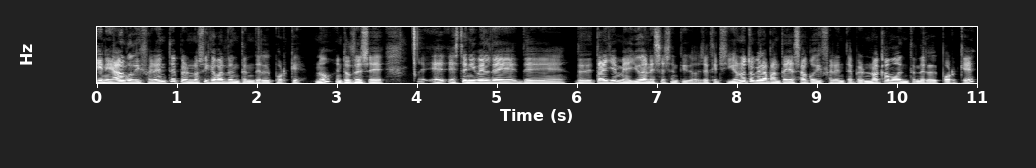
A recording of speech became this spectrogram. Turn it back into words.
tiene algo diferente, pero no soy capaz de entender el por qué, ¿no? Entonces, eh, e, este nivel de, de, detalle me ayuda en ese sentido. Es decir, si yo noto que la pantalla es algo diferente, pero no acabo de entender el por qué,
